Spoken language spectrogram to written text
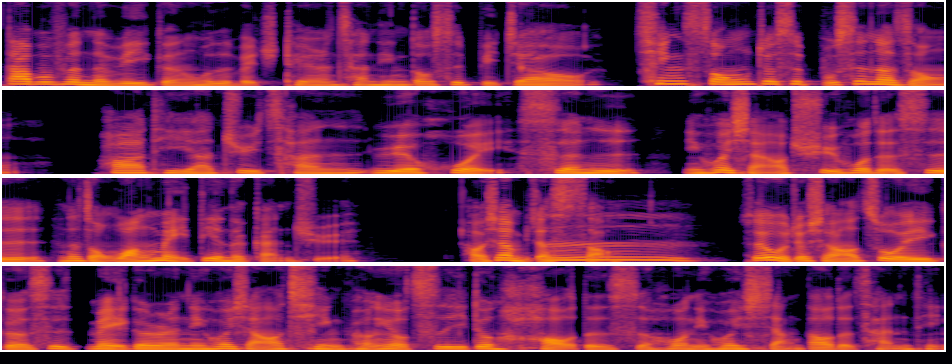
大部分的 vegan 或者 vegetarian 餐厅都是比较轻松，就是不是那种 party 啊、聚餐、约会、生日，你会想要去，或者是那种完美店的感觉，好像比较少。嗯所以我就想要做一个是每个人你会想要请朋友吃一顿好的时候你会想到的餐厅，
